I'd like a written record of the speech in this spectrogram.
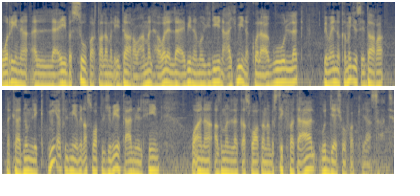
ورينا اللعيبة السوبر طالما الإدارة وعملها ولا اللاعبين الموجودين عاجبينك. ولا أقول لك بما إنه كمجلس إدارة نكاد نملك 100% من أصوات الجميع تعال من الحين وأنا أضمن لك أصواتنا. بس تكفى تعال ودي أشوفك يا ساتر.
